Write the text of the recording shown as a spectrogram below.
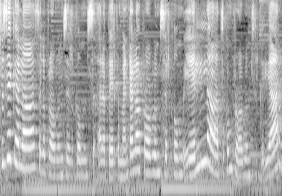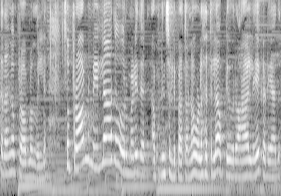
ஃபிசிக்கலாக சில ப்ராப்ளம்ஸ் இருக்கும். சில பேருக்கு மென்டலாக ப்ராப்ளம்ஸ் இருக்கும். எல்லாத்துக்கும் ப்ராப்ளம்ஸ் இருக்குது யாருக்கு தாங்க ப்ராப்ளம் இல்லை. ஸோ ப்ராப்ளம் இல்லாத ஒரு மனிதன் அப்படின்னு சொல்லி பார்த்தோன்னா உலகத்தில் அப்படி ஒரு ஆளே கிடையாது.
